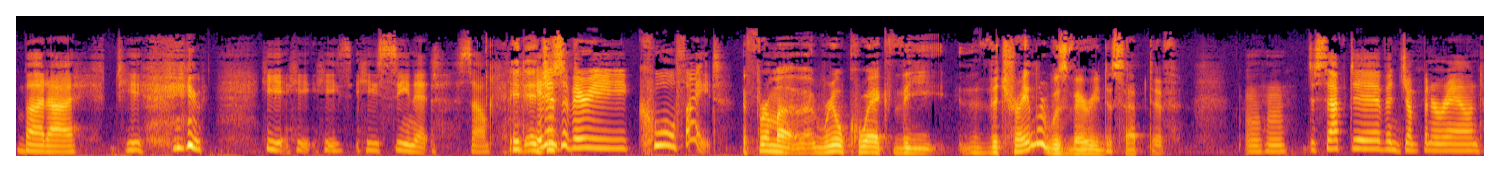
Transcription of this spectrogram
but uh, he. he He, he he's he's seen it, so It- it it is just- a very cool fight. From a real quick, the the trailer was very deceptive. Deceptive and jumping around.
